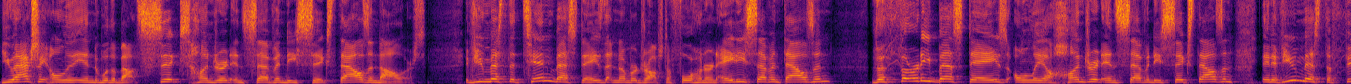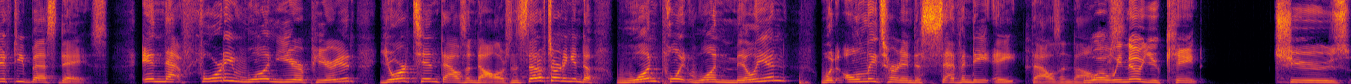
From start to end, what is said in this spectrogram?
you actually only end with about $676,000. If you miss the 10 best days, that number drops to 487,000. The 30 best days, only 176,000. And if you miss the 50 best days, in that 41 year period, your $10,000, instead of turning into 1.1 million, would only turn into $78,000. Well, we know you can't choose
